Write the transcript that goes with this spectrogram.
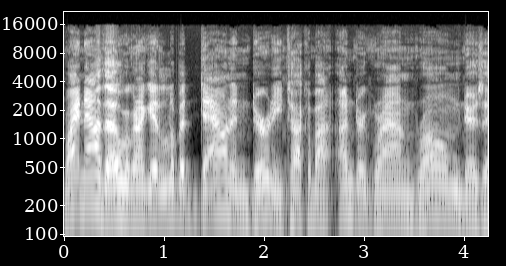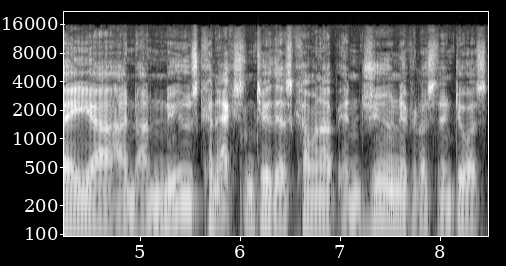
Right now, though, we're going to get a little bit down and dirty, talk about underground Rome. There's a, uh, a, a, news connection to this coming up in June if you're listening to us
